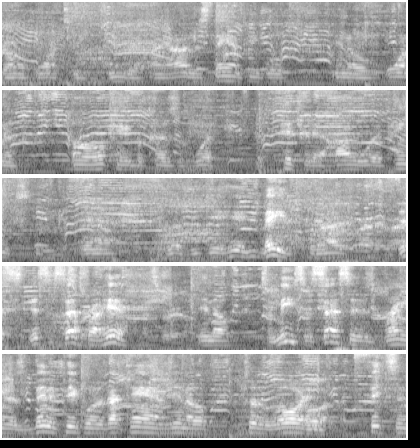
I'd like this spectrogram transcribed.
don't want to do that? I mean, I understand people, you know, want to, oh, okay, because of what the picture that Hollywood paints. You know, look, you get here, you made it. You know, Right, right, right. this this success right here. You know, to me, success is bringing as many people as I can, you know, to the Lord and fixing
